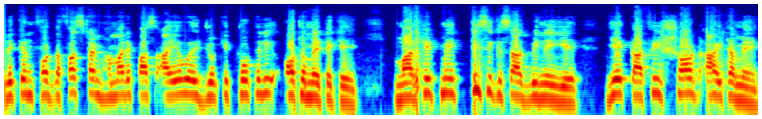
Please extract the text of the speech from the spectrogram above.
लेकिन फॉर द फ़र्स्ट टाइम हमारे पास आए हुए जो कि टोटली ऑटोमेटिक है। मार्केट में किसी के साथ भी नहीं है। ये काफ़ी शॉर्ट आइटम है।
